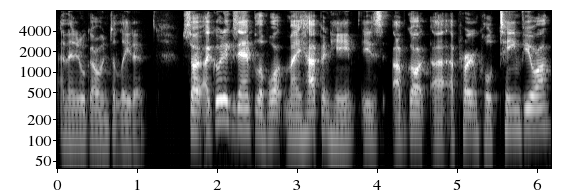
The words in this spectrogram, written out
and then it'll go and delete it. So a good example of what may happen here is I've got a, a program called TeamViewer,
